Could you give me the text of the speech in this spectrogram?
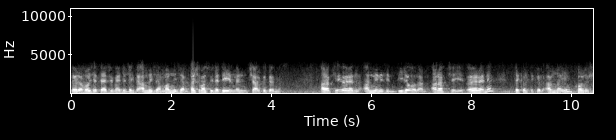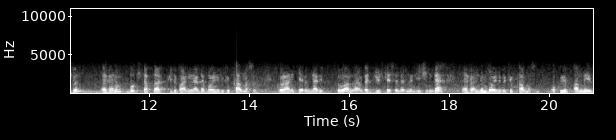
Böyle hoca tercüme edecek de anlayacağım anlayacağım. Taşımasıyla değirmenin çarkı dönmez. Arapçayı öğrenin. Annenizin dili olan Arapçayı öğrenin. Tıkır tıkır anlayın, konuşun. Efendim bu kitaplar kütüphanelerde boynu bükük kalmasın. Kur'an-ı Kerimler duvarlarda cüz keselerinin içinde efendim boynu bükük kalmasın. Okuyup anlayın.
